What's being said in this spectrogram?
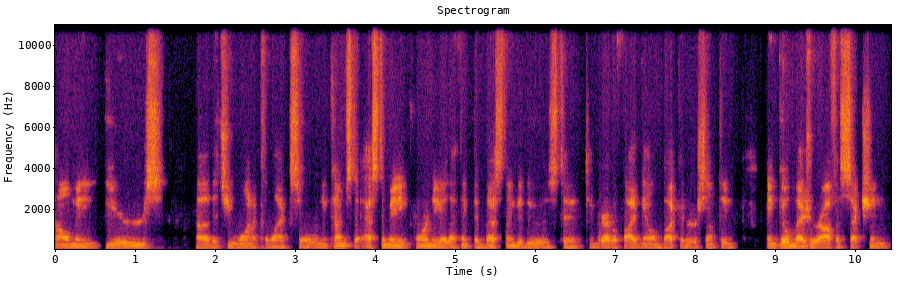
how many ears uh, that you want to collect. So when it comes to estimating corn yield, I think the best thing to do is to, to grab a five gallon bucket or something and go measure off a section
